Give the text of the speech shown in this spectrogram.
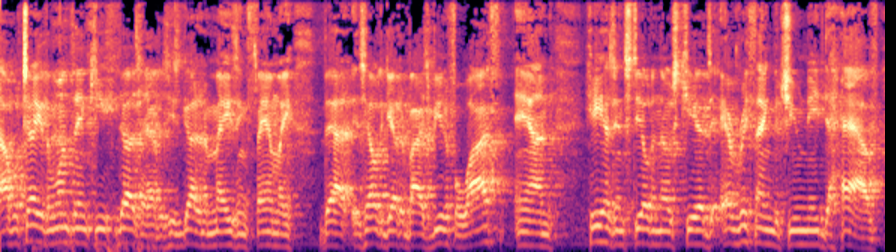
I will tell you the one thing Keith does have is he's got an amazing family that is held together by his beautiful wife and he has instilled in those kids everything that you need to have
